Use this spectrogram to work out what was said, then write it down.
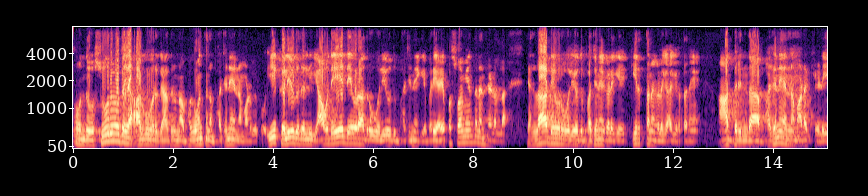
ಒಂದು ಸೂರ್ಯೋದಯ ಆಗುವವರೆಗಾದ್ರೂ ನಾವು ಭಗವಂತನ ಭಜನೆಯನ್ನ ಮಾಡಬೇಕು. ಈ ಕಲಿಯುಗದಲ್ಲಿ ಯಾವುದೇ ದೇವರಾದ್ರೂ ಒಲಿಯೋದು ಭಜನೆಗೆ ಬರೀ ಅಯ್ಯಪ್ಪ ಸ್ವಾಮಿ ಅಂತ ನಾನು ಹೇಳಲ್ಲ. ಎಲ್ಲಾ ದೇವರು ಒಲಿಯೋದು ಭಜನೆಗಳಿಗೆ, ಕೀರ್ತನಗಳಿಗೆ ಆಗಿರ್ತಾನೆ. ಆದ್ದರಿಂದ ಭಜನೆಯನ್ನು ಮಾಡಕ್ಕೆ ಹೇಳಿ,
